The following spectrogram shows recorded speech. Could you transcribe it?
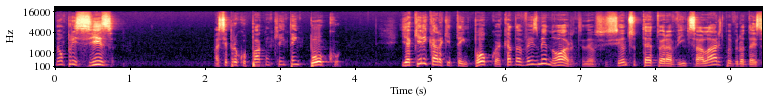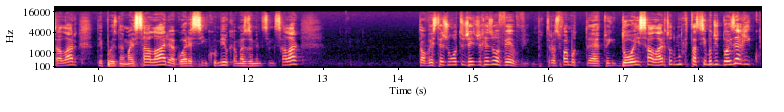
não precisa. Mas se preocupar com quem tem pouco. E aquele cara que tem pouco é cada vez menor, entendeu? Se antes o teto era 20 salários, depois virou 10 salários, depois não é mais salário, agora é 5 mil, que é mais ou menos 5 salários. Talvez esteja um outro jeito de resolver. Transforma o teto em dois salários, todo mundo que está acima de dois é rico.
